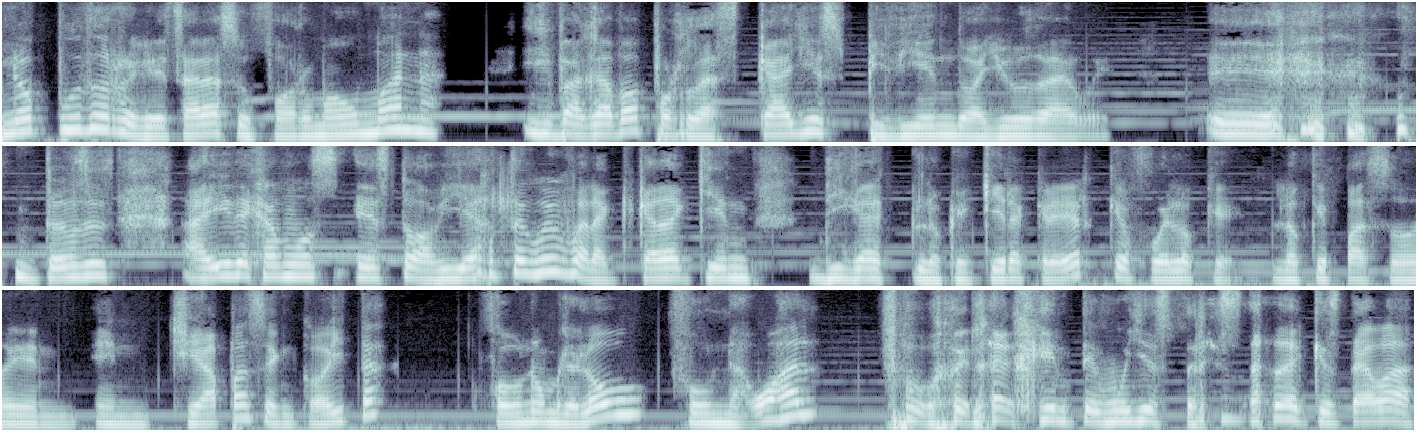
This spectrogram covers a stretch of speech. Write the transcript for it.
no pudo regresar a su forma humana y vagaba por las calles pidiendo ayuda, güey. Eh, entonces ahí dejamos esto abierto, güey, para que cada quien diga lo que quiera creer, que fue lo que, lo que pasó en, en Chiapas, en Coita. Fue un hombre lobo, fue un nahual, fue la gente muy estresada que estaba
